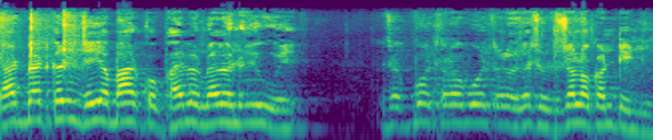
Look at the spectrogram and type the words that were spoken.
લાટ બાટ કરીને જઈએ બહાર, કોઈ ભાઈ બહેન ભાઈ બહેન એવું હોય બોલ ચલો બોલ ચલો જશું તો ચાલો કન્ટિન્યુ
